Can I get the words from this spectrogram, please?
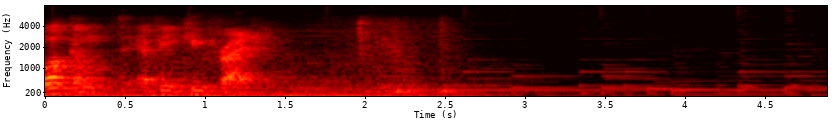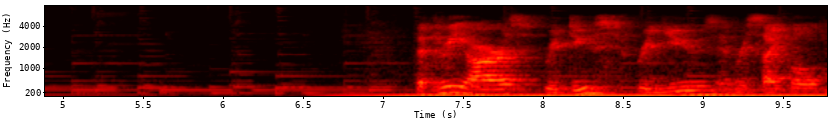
Welcome to FAQ Friday. The three R's, reduce, reuse, and recycle,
